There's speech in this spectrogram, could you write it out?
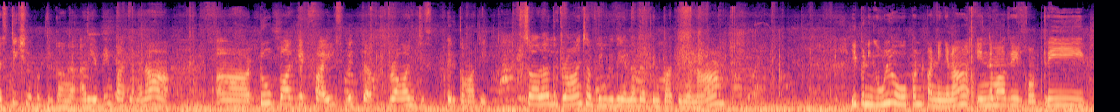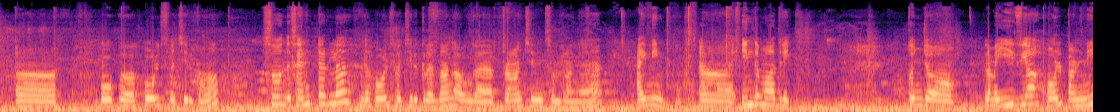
ரெஸ்ட்ரிக்ஷன் கொடுத்துருக்காங்க. அது எப்படின்னு பார்த்தீங்கன்னா two pocket files with prongs இருக்க மாதிரி. ஸோ அதாவது ப்ரான்ச் அப்படிங்கிறது என்னது அப்படின்னு பார்த்தீங்கன்னா இப்போ நீங்கள் உள்ளே ஓப்பன் பண்ணீங்கன்னா இந்த மாதிரி இருக்கும். த்ரீ ஹோல்ஸ் வச்சுருக்கோம். ஸோ இந்த சென்டரில் இந்த ஹோல்ஸ் வச்சுருக்கிறது தாங்க அவங்க ப்ரான்ச்சுன்னு சொல்கிறாங்க ஐ மீன் இந்த மாதிரி. கொஞ்சம் நம்ம ஈஸியாக ஹோல்ட் பண்ணி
